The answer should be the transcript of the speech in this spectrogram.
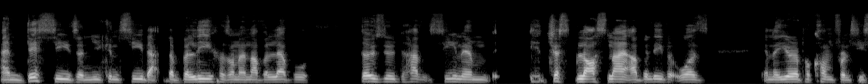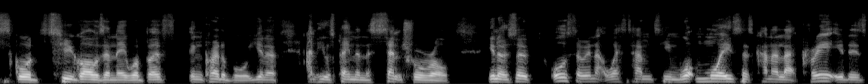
And this season, you can see that the belief is on another level. Those who haven't seen him, just last night, I believe it was in the Europa Conference, he scored two goals and they were both incredible, you know, and he was playing in a central role, you know. So also in that West Ham team, what Moyes has kind of like created is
